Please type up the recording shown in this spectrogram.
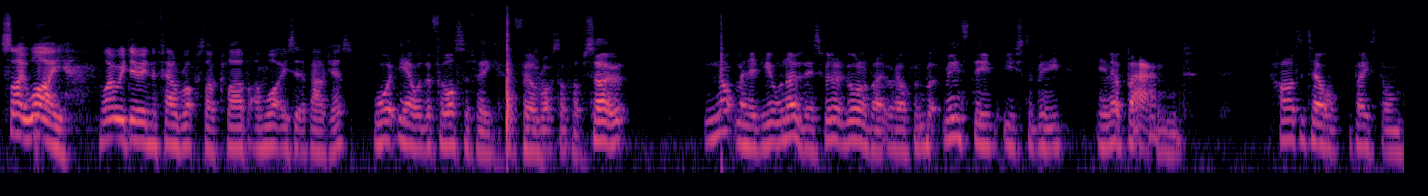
So why? Why are we doing the Failed Rockstar Club, and what is it about, Jez? What? Yeah, well, the philosophy of Failed Rockstar Club. So, not many of you will know this. We don't go on about it very often, but me and Steve used to be in a band. Hard to tell based on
